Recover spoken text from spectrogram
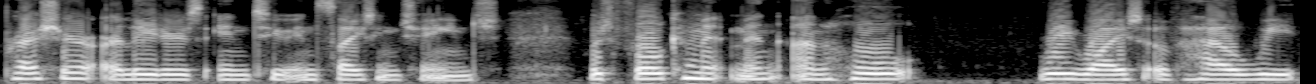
pressure our leaders into inciting change, with full commitment and whole rewrite of how we,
